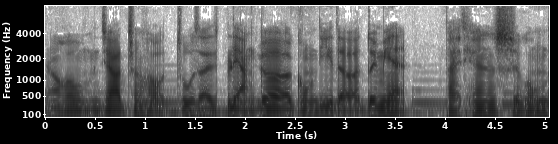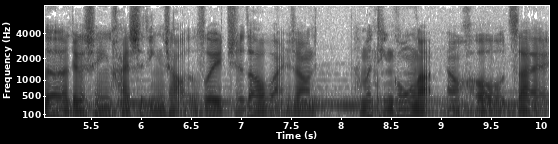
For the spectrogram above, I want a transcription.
然后我们家正好住在两个工地的对面，白天施工的这个声音还是挺吵的。所以直到晚上他们停工了，然后再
